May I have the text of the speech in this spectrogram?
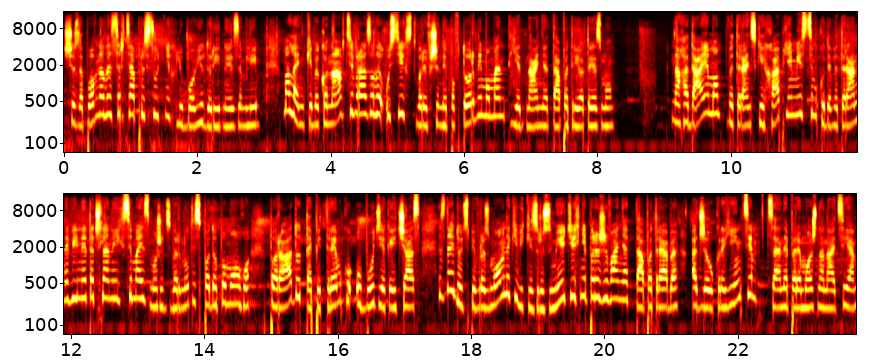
що заповнили серця присутніх любов'ю до рідної землі. Маленькі виконавці вразили усіх, створивши неповторний момент єднання та патріотизму. Нагадаємо, ветеранський хаб є місцем, куди ветерани війни та члени їх сімей зможуть звернутись по допомогу, пораду та підтримку у будь-який час. Знайдуть співрозмовників, які зрозуміють їхні переживання та потреби. Адже українці це непереможна нація.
